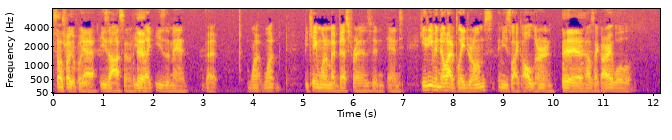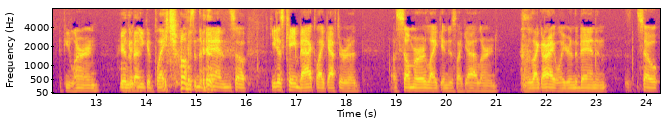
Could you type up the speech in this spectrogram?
Sounds fucking funny. Yeah, he's awesome. He's Yeah. like he's the man. But one one became one of my best friends, and and he didn't even know how to play drums, and he's like, I'll learn. yeah, And I was like, all right, well, if you learn, You're in you, the could, you could play drums in the band. And so he just came back like after a, a summer, like, and just like, yeah, I learned. And was like, all right, well, you're in the band. And so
